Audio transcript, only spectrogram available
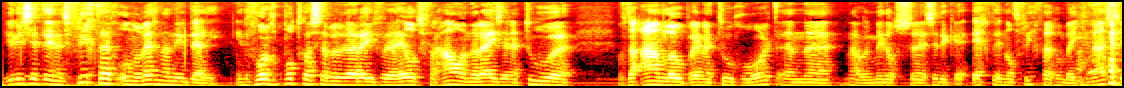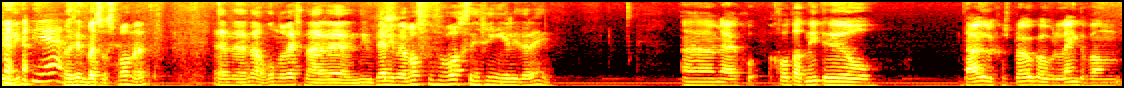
Jullie zitten in het vliegtuig onderweg naar New Delhi. In de vorige podcast hebben we daar even heel het verhaal en de reis er naartoe, eh, of de aanloop er naartoe gehoord. En eh, nou, inmiddels eh, zit ik echt in dat vliegtuig een beetje naast jullie. Ja. Dat is best wel spannend. En eh, nou, onderweg naar eh, New Delhi. Met wat voor verwachting gingen jullie daarheen? Ehm, ja, God, God had niet heel duidelijk gesproken over de lengte van,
